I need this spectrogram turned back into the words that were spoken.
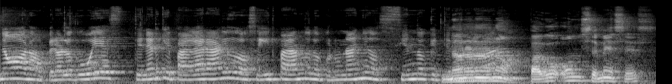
No, no, pero lo que voy es tener que pagar algo, seguir pagándolo por un año, siendo que te No, no, no, no. Pagó 11 meses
